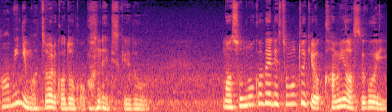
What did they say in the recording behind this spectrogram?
髪にまつわるかどうかわかんないですけどまあそのおかげでその時は髪はすごい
